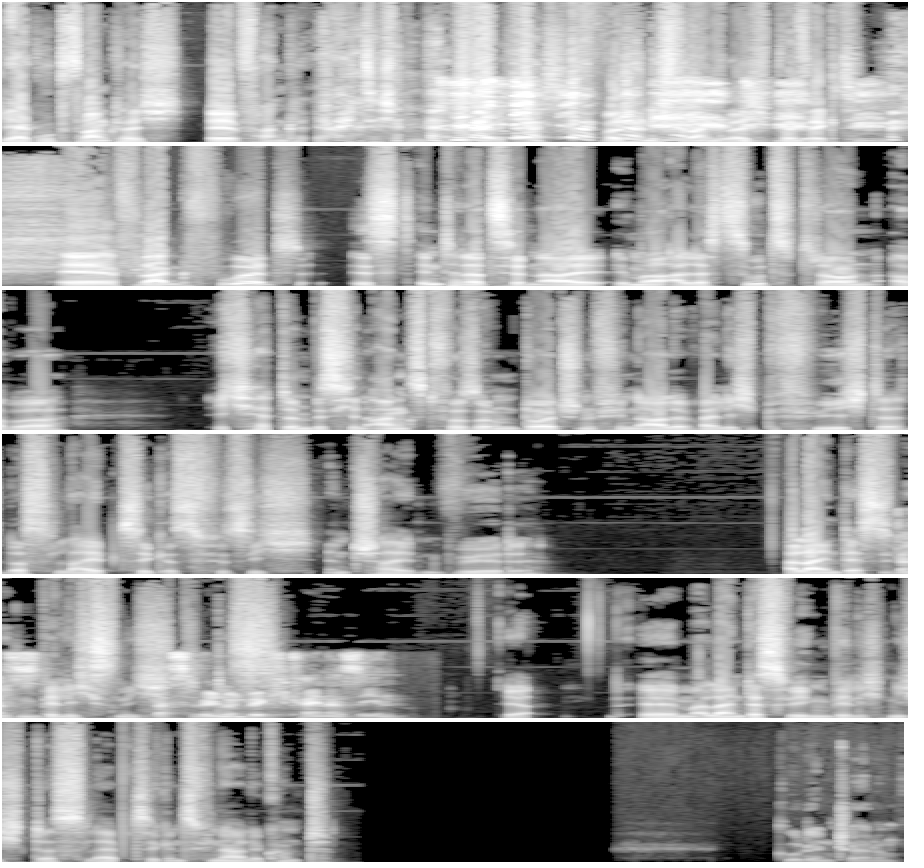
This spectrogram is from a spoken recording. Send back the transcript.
Ja gut, Frankreich, äh, Frankreich, Alter, ich bin wahrscheinlich Frankreich, perfekt. Äh, Frankfurt ist international immer alles zuzutrauen, aber ich hätte ein bisschen Angst vor so einem deutschen Finale, weil ich befürchte, dass Leipzig es für sich entscheiden würde. Allein deswegen Das- will ich es nicht. Das will nun wirklich keiner sehen. Ähm, allein deswegen will ich nicht, dass Leipzig ins Finale kommt. Gute Entscheidung.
